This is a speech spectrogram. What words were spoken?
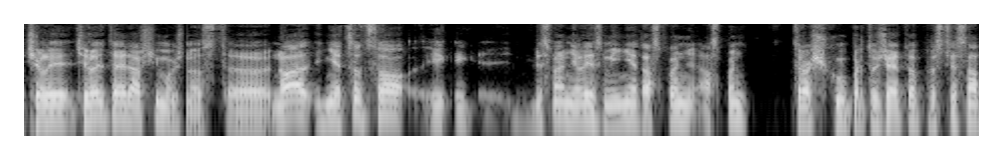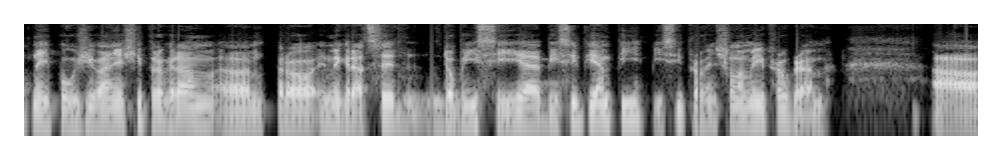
Čili, čili to je další možnost. Uh, no a něco, co bychom měli zmínit aspoň, aspoň trošku, protože je to prostě snad nejpoužívanější program um, pro imigraci do BC, je BCPMP, BC Provincial Nominee Program. A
